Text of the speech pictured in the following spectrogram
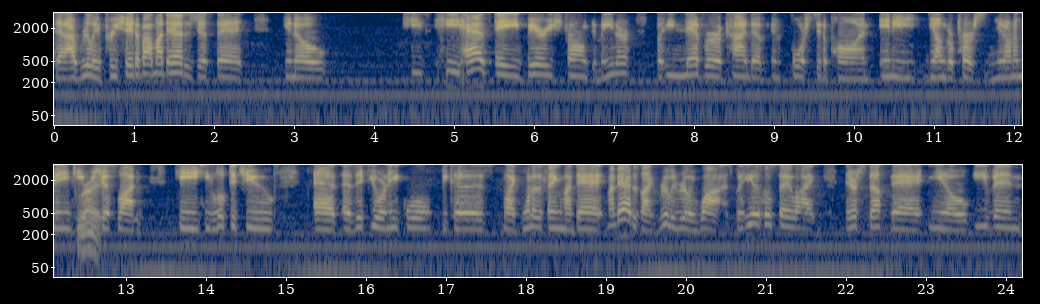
that i really appreciate about my dad is just that you know he's he has a very strong demeanor but he never kind of enforced it upon any younger person. You know what i mean? He Right. was just like he he looked at you as as if you were an equal because like one of the things my dad my dad is like really really wise but he'll he'll say like there's stuff that you know even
